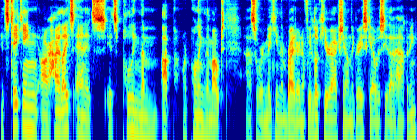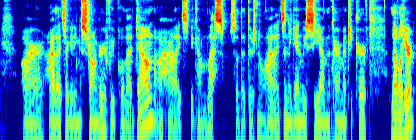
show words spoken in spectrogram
It's taking our highlights and it's, it's pulling them up or pulling them out. Uh, so we're making them brighter. And if we look here actually on the grayscale, we see that happening. Our highlights are getting stronger. If we pull that down, our highlights become less so that there's no highlights. And again, we see on the parametric curve level here,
